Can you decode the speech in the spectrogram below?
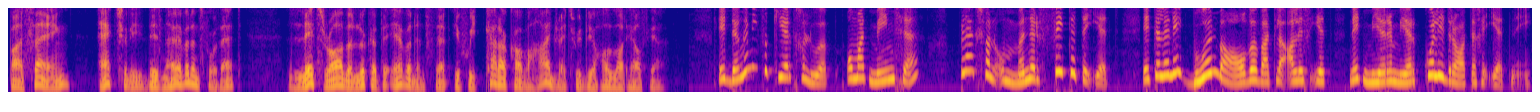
by saying, actually, there's no evidence for that let's rather look at the evidence that if we cut our carbohydrates, we'd be a whole lot healthier. Het dinge nie verkeerd geloop omdat mense pleks van om minder vette te eet, het hulle net boonbehalwe wat hulle alles eet, net meer en meer koolhidrate geëet nie.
